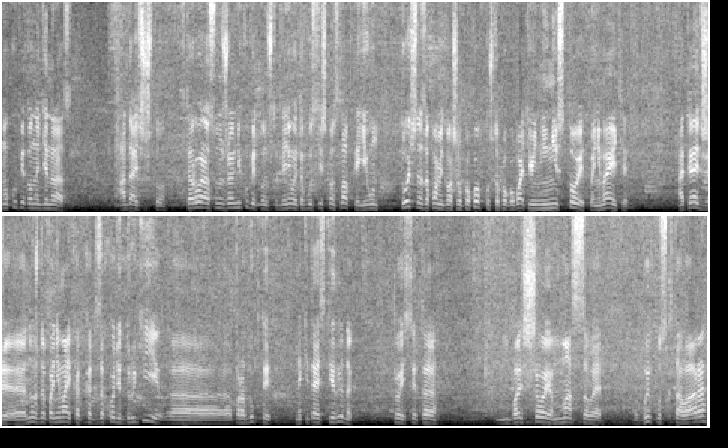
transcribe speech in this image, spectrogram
ну, купит он один раз. А дальше что? Второй раз он уже не купит, потому что для него это будет слишком сладко, и он точно запомнит вашу упаковку, что покупать ее не, не стоит, понимаете? Опять же, э, нужно понимать, как, как заходят другие э, продукты на китайский рынок. То есть это большое массовое выпуск товара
